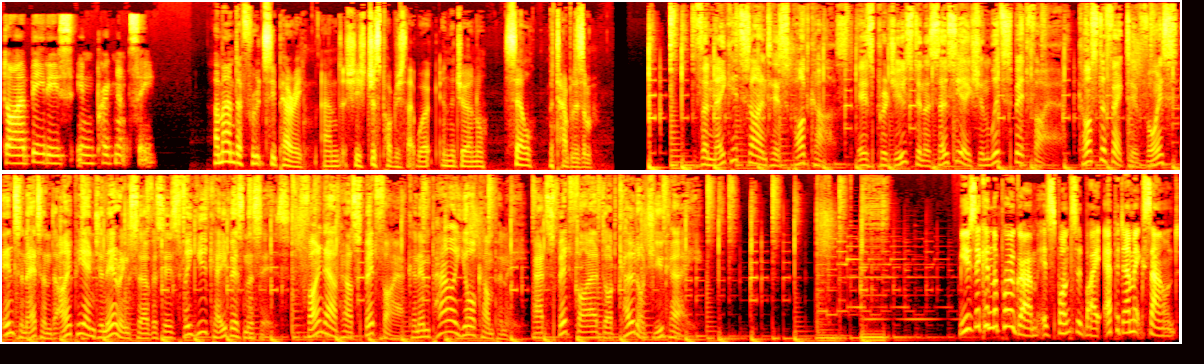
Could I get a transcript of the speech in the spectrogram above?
diabetes in pregnancy. Amanda Sferruzzi-Perri, and she's just published that work in the journal Cell Metabolism. The Naked Scientists podcast is produced in association with Spitfire, cost effective voice, internet, and IP engineering services for UK businesses. Find out how Spitfire can empower your company at spitfire.co.uk. Music in the programme is sponsored by Epidemic Sound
